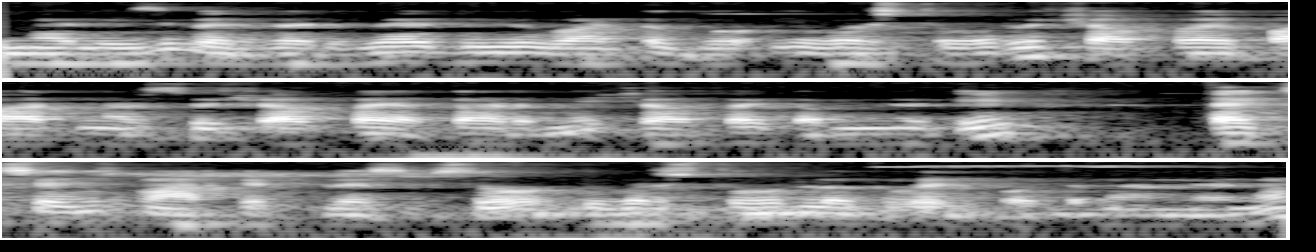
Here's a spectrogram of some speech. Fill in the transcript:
email is very very where do you want go your store Shopify partners Shopify academy Shopify community exchange market place so your స్టోర్లోకి వెళ్ళిపోతున్నాను నేను.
